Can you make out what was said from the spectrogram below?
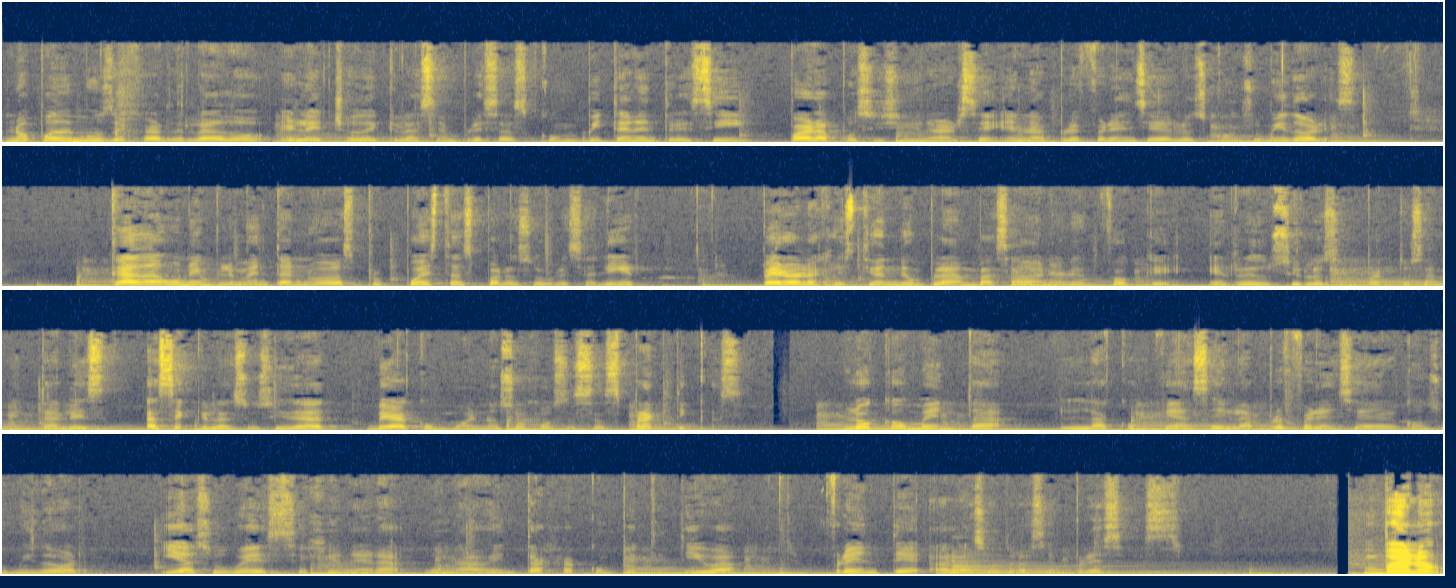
no podemos dejar de lado el hecho de que las empresas compiten entre sí para posicionarse en la preferencia de los consumidores. Cada una implementa nuevas propuestas para sobresalir, pero la gestión de un plan basado en el enfoque en reducir los impactos ambientales hace que la sociedad vea con buenos ojos esas prácticas, lo que aumenta la confianza y la preferencia del consumidor y a su vez se genera una ventaja competitiva frente a las otras empresas. Bueno,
